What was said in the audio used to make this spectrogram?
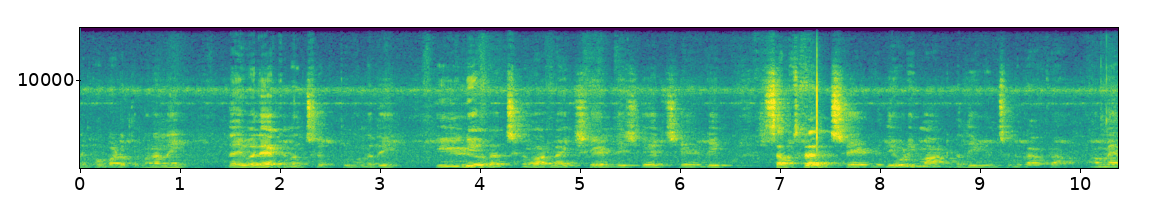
నింపబడుతుమనని దైవలేఖనం చెప్తూ ఉన్నది. ఈ వీడియో నచ్చిన వారు లైక్ చేయండి షేర్ చేయండి సబ్స్క్రైబ్ చేయండి. దేవుడి మాటను దీవించును కాక ఆమె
